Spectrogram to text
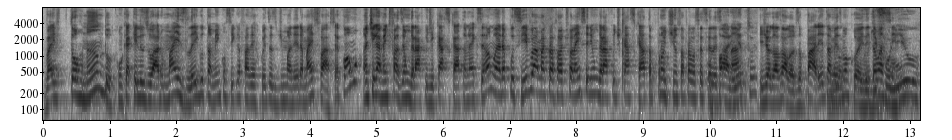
vai tornando com que aquele usuário mais leigo também consiga fazer coisas de maneira mais fácil. É como antigamente fazer um gráfico de cascata no Excel não era possível, a Microsoft foi lá e inseriu um gráfico de cascata prontinho só para você selecionar Pareto. e jogar os valores. O Pareto é a Mesma- coisa. Então, assim, funil.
